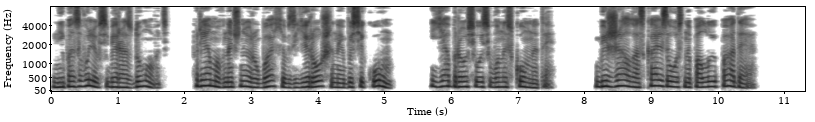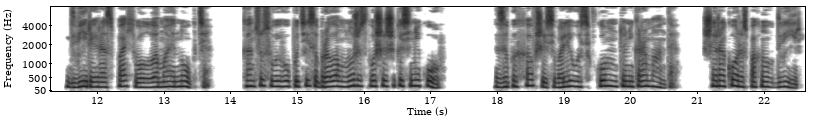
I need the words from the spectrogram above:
Не позволив себе раздумывать, Прямо в ночной рубахе, взъерошенной босиком, я бросилась вон из комнаты. Бежала, оскальзывалась на полу и падая. Двери распахивала, ломая ногти. К концу своего пути собрала множество шишек и синяков. Запыхавшись, валилась в комнату некроманта, широко распахнув дверь.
